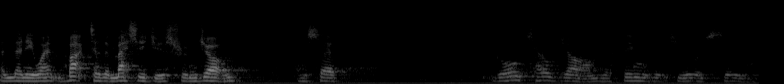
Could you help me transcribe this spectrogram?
And then he went back to the messages from John and said, Go and tell John the things which you have seen.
